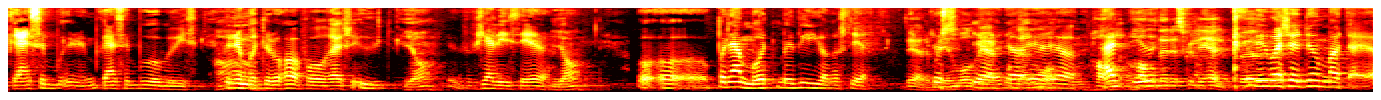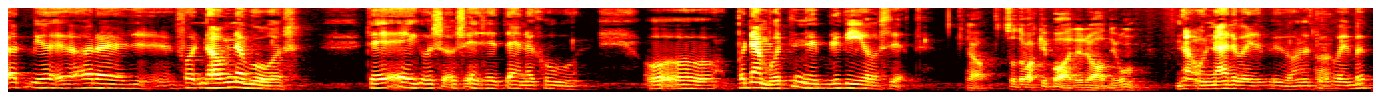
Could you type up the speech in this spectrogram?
grenseboerbevis. Ah. Det måtte du ha for å reise ut ja. forskjellige steder. Ja. Og, og, på den måten ble vi arrestert. Dere ble involvert ja, på den måten? Han, han, dere skulle hjelpe Vi var så dumme at, at vi hadde fått navnet våre. Det er jeg og en som heter NRK. Og, og, på den måten ble vi arrestert. Ja, Så det var ikke bare radioen? Nei, nei det var, det var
